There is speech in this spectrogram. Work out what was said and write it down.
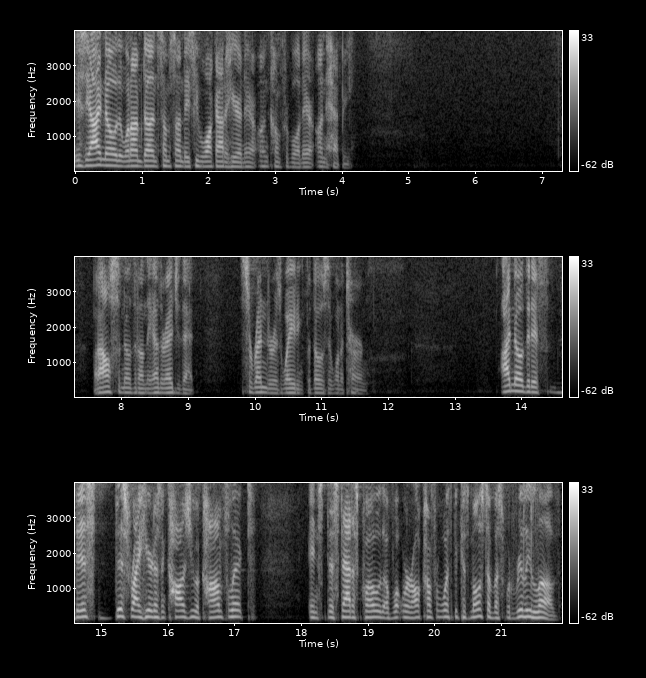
You see, I know that when I'm done, some Sundays people walk out of here and they're uncomfortable and they're unhappy. But I also know that on the other edge of that, surrender is waiting for those that want to turn. I know that if this, this right here doesn't cause you a conflict in the status quo of what we're all comfortable with, because most of us would really love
